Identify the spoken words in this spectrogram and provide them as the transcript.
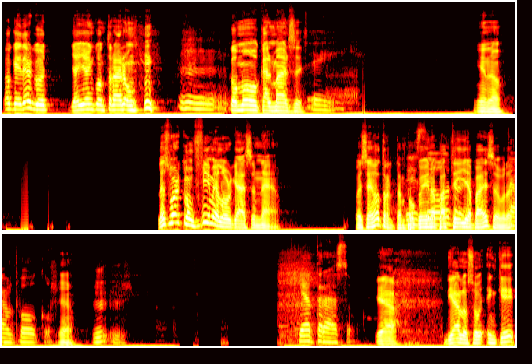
ok, they're good. Ya ellos encontraron cómo calmarse. Sí. You know. Let's work on female orgasm now. Pues es otra. Tampoco Esa hay una otra. pastilla para eso, ¿verdad? Tampoco. Yeah. Mm-mm. Qué atraso. Yeah. Diablo, ¿en qué?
